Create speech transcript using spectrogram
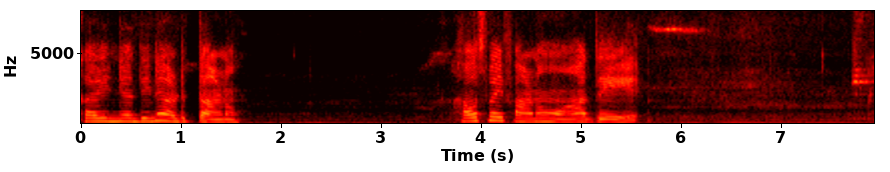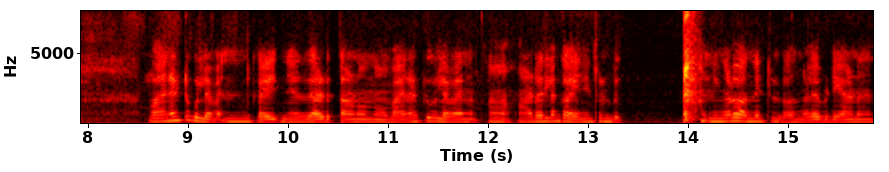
കഴിഞ്ഞതിന് അടുത്താണോ ഹൗസ് വൈഫാണോ അതെ വയനാട്ട് കുലവൻ കഴിഞ്ഞത് അടുത്താണോന്നോ? വയനാട്ട് കുലവൻ ആ ആടെല്ലാം കഴിഞ്ഞിട്ടുണ്ട്. നിങ്ങൾ വന്നിട്ടുണ്ടോ? നിങ്ങൾ എവിടെയാണ്?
